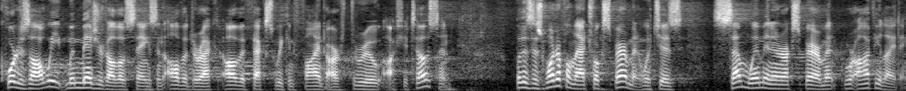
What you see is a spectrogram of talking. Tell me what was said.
cortisol. We, we measured all those things, and all the direct, all the effects we can find are through oxytocin. But there's this wonderful natural experiment, which is some women in our experiment were ovulating.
